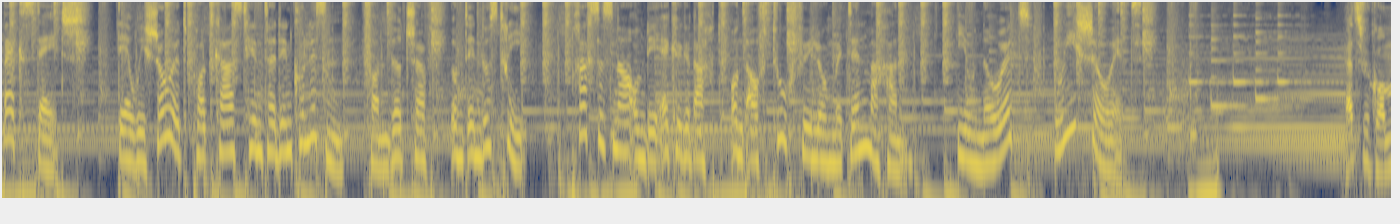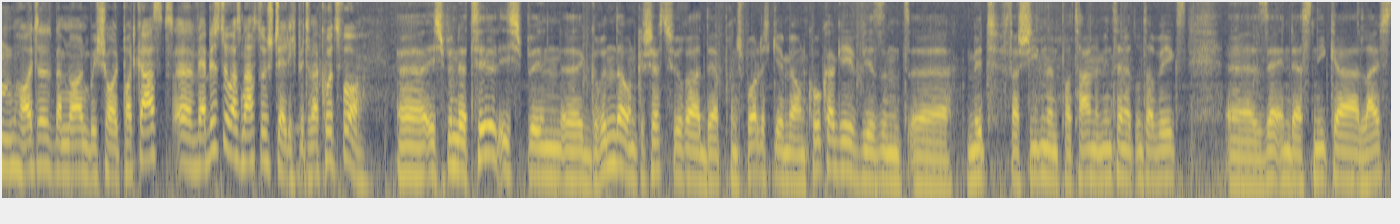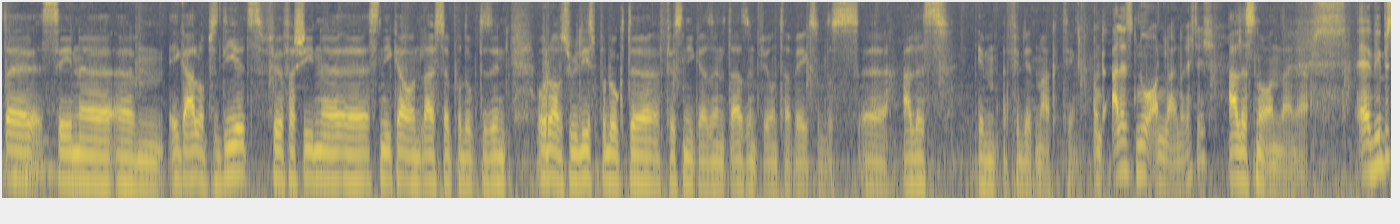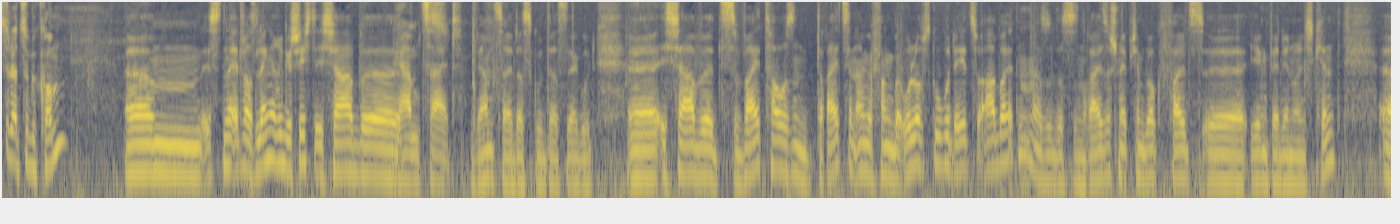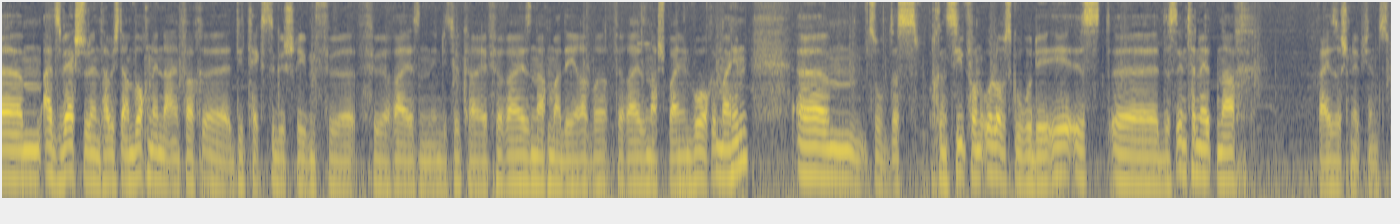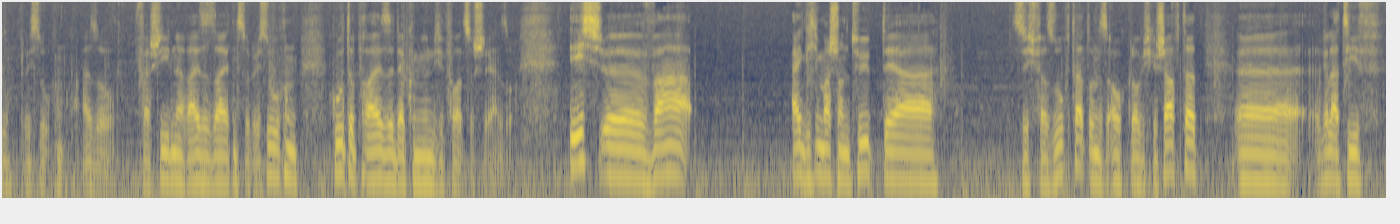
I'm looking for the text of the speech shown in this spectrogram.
Backstage, der We Show It Podcast hinter den Kulissen von Wirtschaft und Industrie. Praxisnah um die Ecke gedacht und auf Tuchfühlung mit den Machern. You know it, we show it. Herzlich willkommen heute beim neuen We Show It Podcast. Äh, wer bist du, was machst du? Stell dich bitte mal kurz vor. Äh, ich bin der Till, ich bin äh, Gründer und Geschäftsführer der Prinz Sportlich GmbH und Co. KG. Wir sind äh, mit verschiedenen Portalen im Internet unterwegs, sehr in der Sneaker-Lifestyle-Szene, ähm, egal ob es Deals für verschiedene Sneaker- und Lifestyle-Produkte sind oder ob es Release-Produkte für Sneaker sind, da sind wir unterwegs und das alles im Affiliate-Marketing. Und alles nur online, richtig? Alles nur online, ja. Wie bist du dazu gekommen? Ähm, ist eine etwas längere Geschichte. Ich habe. Wir haben Zeit. Wir haben Zeit, das ist gut, das ist sehr gut. Äh, ich habe 2013 angefangen bei urlaubsguru.de zu arbeiten. Also das ist ein Reiseschnäppchenblog, falls äh, irgendwer den noch nicht kennt. Ähm, als Werkstudent habe ich da am Wochenende einfach äh, die Texte geschrieben für, für Reisen in die Türkei, für Reisen nach Madeira, für Reisen nach Spanien, wo auch immer hin. Ähm, so, das Prinzip von urlaubsguru.de ist, äh, das Internet nach Reiseschnäppchen zu durchsuchen. Also verschiedene Reiseseiten zu durchsuchen, gute Preise der Community vorzustellen. So. Ich äh, war eigentlich immer schon ein Typ, der sich versucht hat und es auch, glaube ich, geschafft hat, äh, relativ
